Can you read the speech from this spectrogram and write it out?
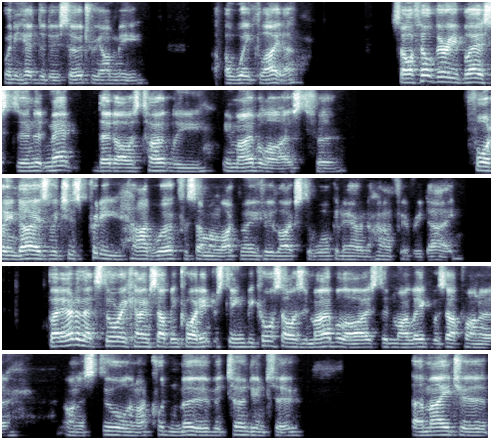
when he had to do surgery on me a week later. So I felt very blessed, and it meant that I was totally immobilized for 14 days, which is pretty hard work for someone like me who likes to walk an hour and a half every day. But out of that story came something quite interesting. Because I was immobilized and my leg was up on a on a stool and I couldn't move, it turned into a major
